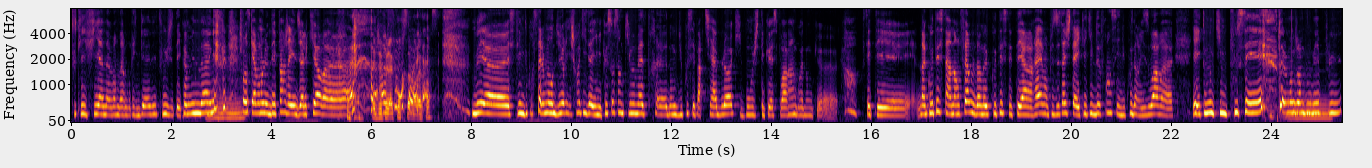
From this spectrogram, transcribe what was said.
toutes les filles à Van der Brigade et tout. J'étais comme une dingue. Mmh. je pense qu'avant le départ, j'avais déjà le cœur. Euh, déjà fait la course avant la course? Mais euh, c'était une course tellement dure. Je crois qu'ils avaient mis que 60 km. Euh, donc, du coup, c'est parti à bloc. bon, j'étais que espoir 1, quoi. Donc, euh, c'était. D'un côté, c'était un enfer, mais d'un autre côté, c'était un rêve. En plus de ça, j'étais avec l'équipe de France. Et du coup, dans l'Isoire, il y avait tout le monde qui me poussait, tellement que j'en pouvais mmh. plus.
